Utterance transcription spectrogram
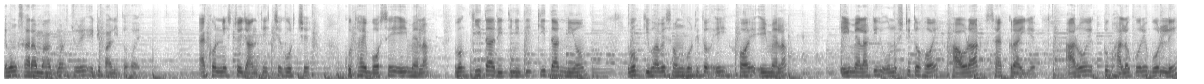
এবং সারা মাঘ মাস জুড়ে এটি পালিত হয়। এখন নিশ্চয়ই জানতে ইচ্ছে করছে, কোথায় বসে এই মেলা? এবং কী তার রীতিনীতি, কী তার নিয়ম এবং কীভাবে সংগঠিত এই হয় এই মেলা? এই মেলাটি অনুষ্ঠিত হয় হাওড়ার স্যাকরাইলে। আরও একটু ভালো করে বললে,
